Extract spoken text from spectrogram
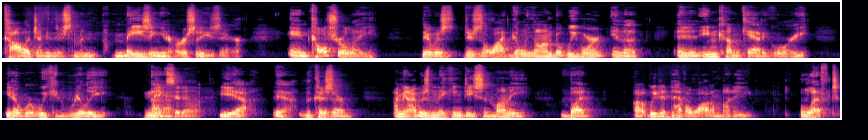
college. I mean, there's some amazing universities there, and culturally, there was there's a lot going on. But we weren't in a in an income category, you know, where we could really Mix Uh, it up. yeah, yeah, because our, I mean, I was making decent money, but uh, we didn't have a lot of money left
